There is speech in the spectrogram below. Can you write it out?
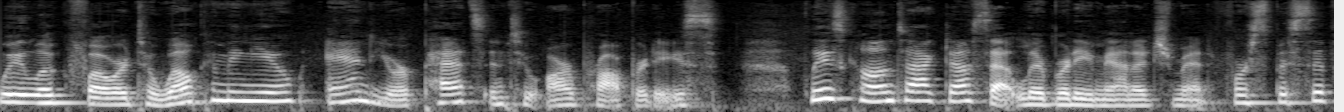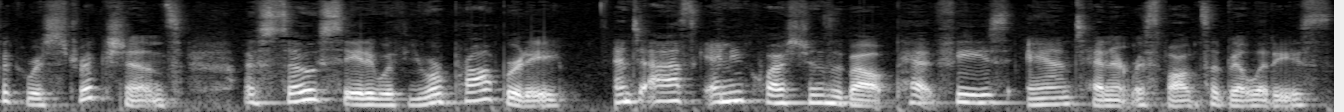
We look forward to welcoming you and your pets into our properties. Please contact us at Liberty Management for specific restrictions associated with your property and to ask any questions about pet fees and tenant responsibilities.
